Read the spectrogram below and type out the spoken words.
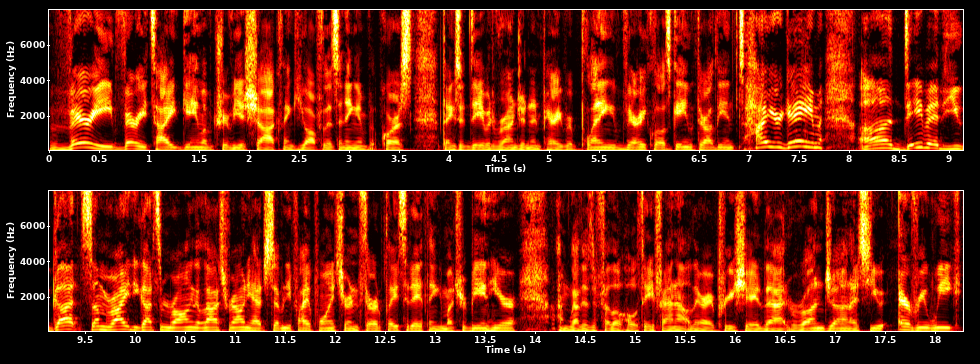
very, very tight game of Trivia Shock. Thank you all for listening. And of course, thanks to David Ranjan and Perry for playing a very close game throughout the entire game. Uh, David, you got some right, you got some wrong in the last round. You had 75 points. You're in third place today. Thank you much for being here. I'm glad there's a fellow Hote fan out there. I appreciate that. Ranjan, I see you every week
